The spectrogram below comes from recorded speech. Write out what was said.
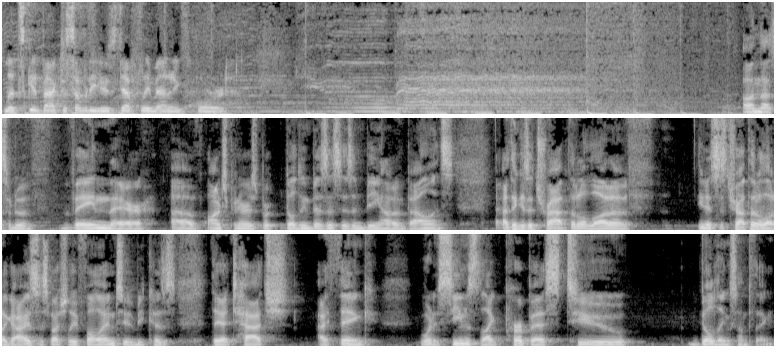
Let's get back to somebody who's definitely manning forward. On that sort of vein there of entrepreneurs building businesses and being out of balance, I think it's a trap that a lot of you know it's a trap that a lot of guys especially fall into because they attach I think what it seems like purpose to building something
